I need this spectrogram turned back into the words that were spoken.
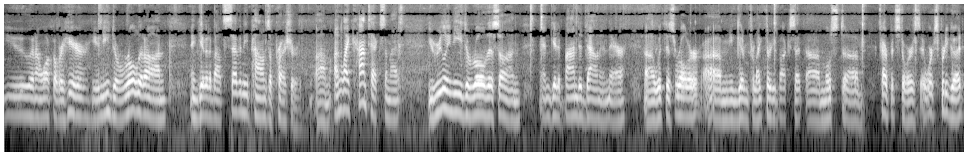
you, and I'll walk over here, you need to roll it on and give it about 70 pounds of pressure. Um, unlike contact cement, you really need to roll this on and get it bonded down in there. Uh, with this roller, um, you can get them for like 30 bucks at uh, most uh, carpet stores. It works pretty good.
